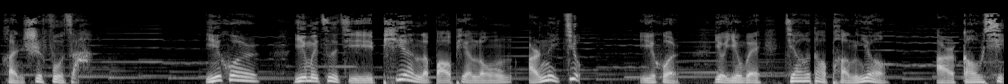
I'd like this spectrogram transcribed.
很是复杂。一会儿因为自己骗了薄片龙而内疚，一会儿又因为交到朋友。而高兴。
